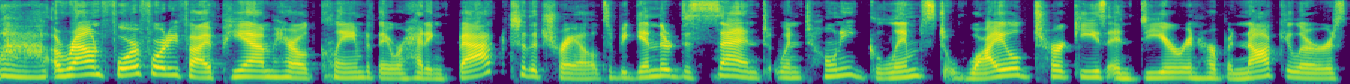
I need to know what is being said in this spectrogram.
Ah, around 4:45 p.m., Harold claimed they were heading back to the trail to begin their descent when Toni glimpsed wild turkeys and deer in her binoculars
